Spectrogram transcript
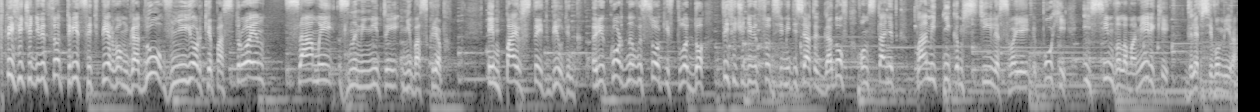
В 1931 году в Нью-Йорке построен самый знаменитый небоскреб – Empire State Building. Рекордно высокий, вплоть до 1970-х годов, он станет памятником стиля своей эпохи и символом Америки для всего мира.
